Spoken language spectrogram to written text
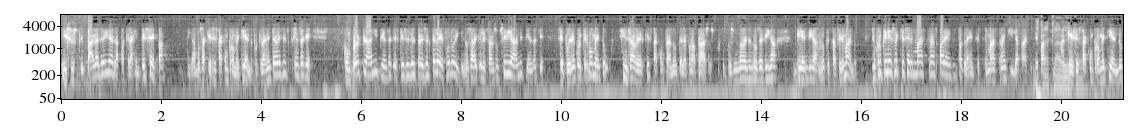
Y si usted paga ese dinero para que la gente sepa, digamos, a qué se está comprometiendo, porque la gente a veces piensa que compró el plan y piensa que es que ese es el precio del teléfono y no sabe que le están subsidiando y piensa que se puede en cualquier momento sin saber que está comprando un teléfono a plazos, porque pues uno a veces no se fija bien, digamos, lo que está firmando. Yo creo que en eso hay que ser más transparentes para que la gente esté más tranquila, para que sepa a qué se está comprometiendo,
